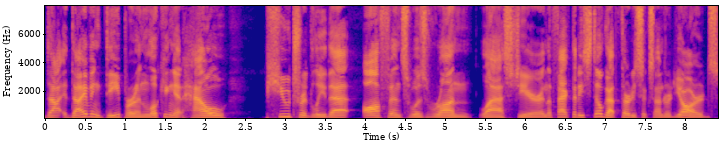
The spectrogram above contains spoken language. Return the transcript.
di- diving deeper and looking at how putridly that offense was run last year, and the fact that he still got 3,600 yards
